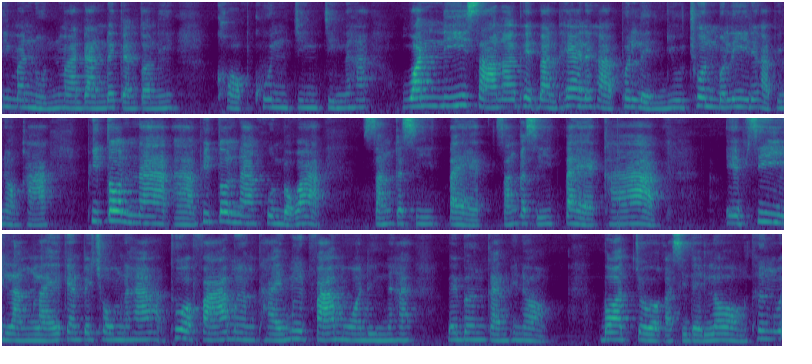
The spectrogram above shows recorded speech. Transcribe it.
ที่มาหนุนมาดันด้วยกันตอนนี้ ขอบคุณจริง ๆ นะคะ วันนี้สาวน้อยเพชรบานแพร่นะคะเพื่อนเหลนยูชนบุรีด้วยค่ะพี่น้องคะพี่ต้นนาอ่าพี่ต้นนาคุณบอกว่า สังกะสีแตก สังกะสีแตกค่ะ เอฟซีหลังไหลกันไปชมนะคะ ทั่วฟ้าเมืองไทยมืดฟ้ามัวดินนะคะ ไปเบิ่งกันพี่น้องบอดโจกับสิได้ลองเทิงเว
